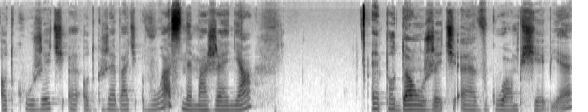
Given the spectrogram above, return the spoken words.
odkurzyć, e, odgrzebać własne marzenia, e, podążyć e, w głąb siebie,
